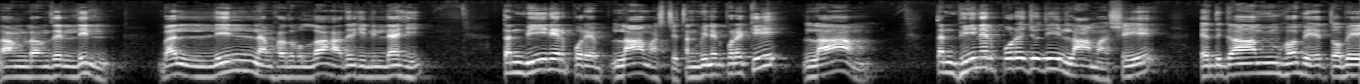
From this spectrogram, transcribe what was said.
লাম লাম যে লিল, বাল লিল, লাম হজবুল্লাহ হাদের হিলিল্লাহি তানবিনের পরে লাম আসছে। তানবিনের পরে কি? লাম। তানভিনের পরে যদি লাম আসে, এদগাম হবে তবে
